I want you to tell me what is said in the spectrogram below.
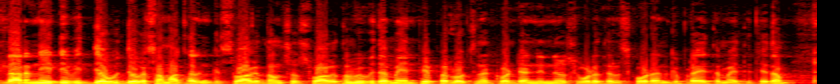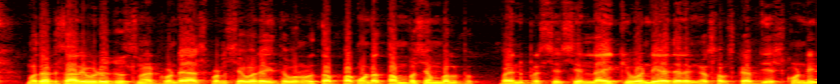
నేటి విద్యా ఉద్యోగ సమాచారానికి స్వాగతం సుస్వాగతం. వివిధ మెయిన్ పేపర్లో వచ్చినటువంటి అన్ని న్యూస్ కూడా తెలుసుకోవడానికి ప్రయత్నం అయితే చేద్దాం. మొదటిసారి వీడియో చూసినటువంటి యాస్పెంట్స్ ఎవరైతే ఉన్నారో తప్పకుండా తంబు సింబల్ పైన ప్రెస్ చేసి లైక్ ఇవ్వండి అదేవిధంగా సబ్స్క్రైబ్ చేసుకోండి.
